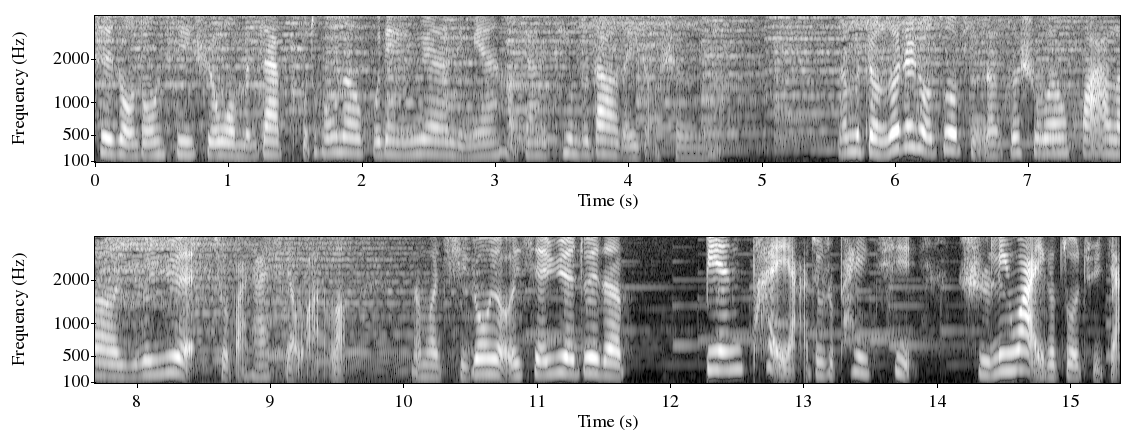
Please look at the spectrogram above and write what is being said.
这种东西是我们在普通的古典音乐里面好像是听不到的一种声音。那么整个这首作品呢，戈什温花了一个月就把它写完了。那么其中有一些乐队的编配呀，就是配器，是另外一个作曲家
